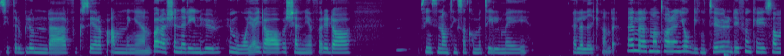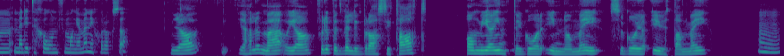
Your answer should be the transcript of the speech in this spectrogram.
sitter och blundar, fokuserar på andningen, bara känner in hur, hur mår jag idag, vad känner jag för idag, finns det någonting som kommer till mig eller liknande. Eller att man tar en joggingtur, det funkar ju som meditation för många människor också. Ja, jag håller med och jag får upp ett väldigt bra citat. Om jag inte går inom mig så går jag utan mig. Mm.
